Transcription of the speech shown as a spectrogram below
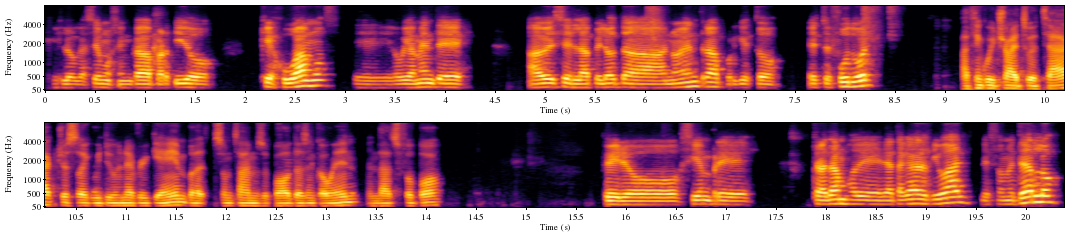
que es lo que hacemos en cada partido que jugamos. Eh, obviamente a veces la pelota no entra porque esto, esto es fútbol, I think we tried to attack just like we do in every game, but sometimes the ball doesn't go in, and that's football. pero siempre tratamos de, de atacar al rival, de someterlo.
